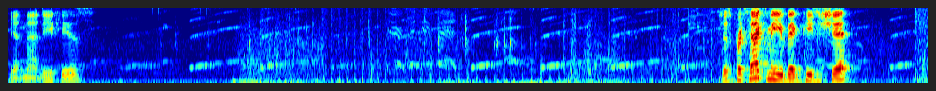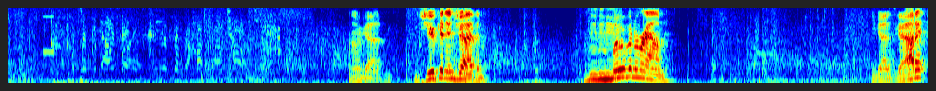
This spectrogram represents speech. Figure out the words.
Getting that defuse. Just protect me, you big piece of shit. God. Juking and jiving. Moving around. You guys got it?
